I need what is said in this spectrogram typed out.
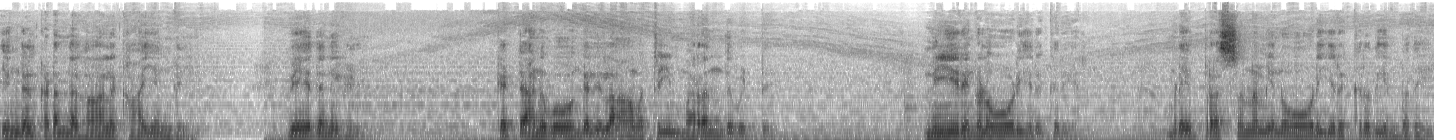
எங்கள் கடந்த கால காயங்கள் வேதனைகள் கெட்ட அனுபவங்கள் எல்லாவற்றையும் மறந்துவிட்டு நீர் எங்களோடு இருக்கிறீர். உம்முடைய பிரசன்னம் என்னோடு இருக்கிறது என்பதை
